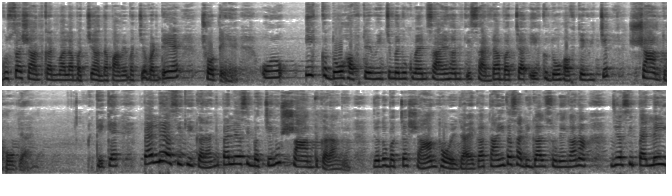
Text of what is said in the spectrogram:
ਗੁੱਸਾ ਸ਼ਾਂਤ ਕਰਨ ਵਾਲਾ ਬੱਚਿਆਂ ਦਾ, ਭਾਵੇਂ ਬੱਚੇ ਵੱਡੇ ਹੈ, ਛੋਟੇ ਹੈ, ਉਹ ਇੱਕ ਦੋ ਹਫ਼ਤੇ ਵਿੱਚ ਮੈਨੂੰ ਕਮੈਂਟਸ ਆਏ ਹਨ ਕਿ ਸਾਡਾ ਬੱਚਾ ਇੱਕ ਦੋ ਹਫ਼ਤੇ ਵਿੱਚ ਸ਼ਾਂਤ ਹੋ ਗਿਆ ਹੈ। ਠੀਕ ਹੈ? ਪਹਿਲੇ ਅਸੀਂ ਕੀ ਕਰਾਂਗੇ? ਪਹਿਲੇ ਅਸੀਂ ਬੱਚੇ ਨੂੰ ਸ਼ਾਂਤ ਕਰਾਂਗੇ। ਜਦੋਂ ਬੱਚਾ ਸ਼ਾਂਤ ਹੋ ਜਾਏਗਾ, ਤਾਂ ਹੀ ਤਾਂ ਸਾਡੀ ਗੱਲ ਸੁਨੇਗਾ ਨਾ। ਜੇ ਅਸੀਂ ਪਹਿਲੇ ਹੀ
